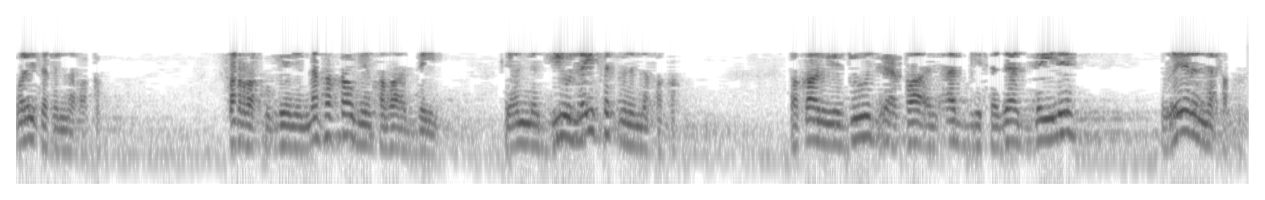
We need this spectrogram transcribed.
وليس في النفقة. فرقوا بين النفقة وبين قضاء الدين لأن الديون ليست من النفقة. فقالوا يجوز إعطاء الأب لسداد دينه غير النفقة.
